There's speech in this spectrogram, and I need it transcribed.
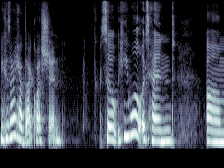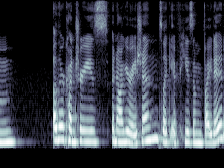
because I had that question. So, he will attend um, other countries' inaugurations, like if he is invited.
